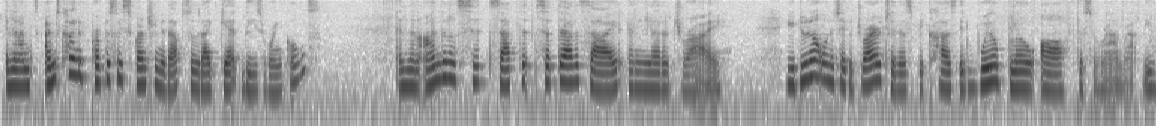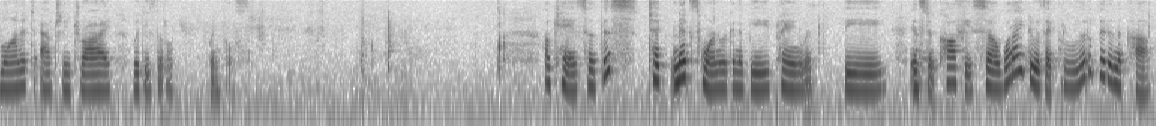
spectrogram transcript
And then I'm, I'm kind of purposely scrunching it up so that I get these wrinkles. And then I'm going to sit, set, the, set that aside and let it dry. You do not want to take a dryer to this because it will blow off the saran wrap. You want it to actually dry with these little wrinkles. Okay, so this next one we're going to be playing with the instant coffee. So what I do is I put a little bit in a cup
